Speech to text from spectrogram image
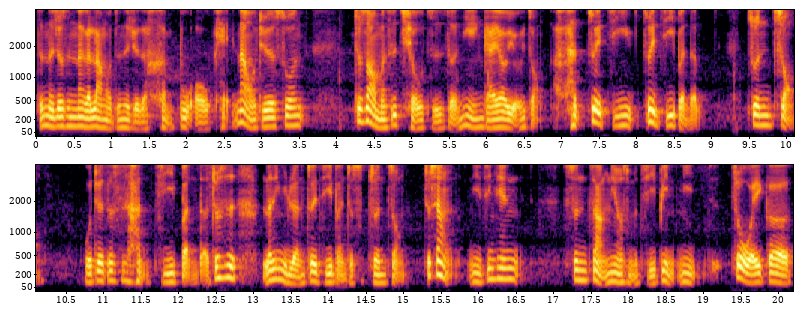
真的就是那个让我真的觉得很不 OK。那我觉得说。就算我们是求职者，你也应该要有一种很最基最基本的尊重。我觉得这是很基本的，就是人与人最基本就是尊重。就像你今天生长，你有什么疾病，你作为一个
